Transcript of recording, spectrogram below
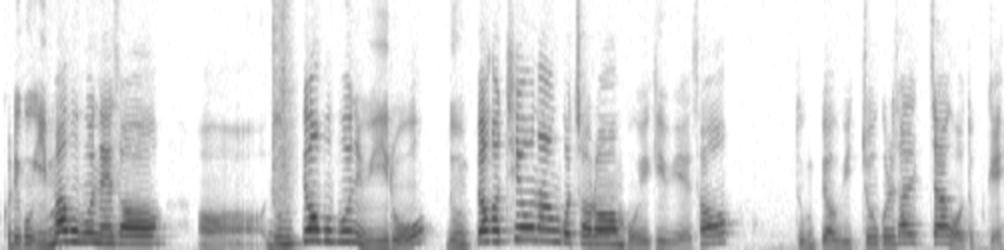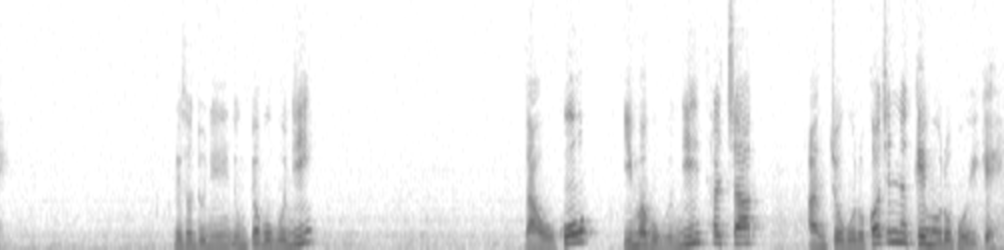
그리고 이마 부분에서 어, 눈뼈 부분 위로 눈뼈가 튀어나온 것처럼 보이기 위해서 눈뼈 위쪽을 살짝 어둡게. 그래서 눈이 눈뼈 부분이 나오고 이마 부분이 살짝 안쪽으로 꺼진 느낌으로 보이게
